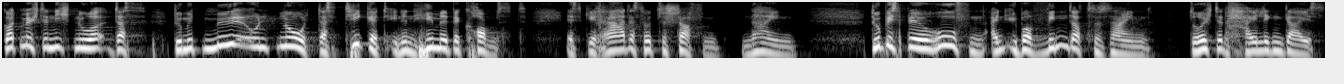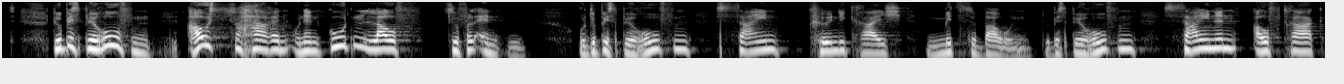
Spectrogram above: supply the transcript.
Gott möchte nicht nur, dass du mit Mühe und Not das Ticket in den Himmel bekommst, es gerade so zu schaffen. Nein, du bist berufen, ein Überwinder zu sein durch den Heiligen Geist. Du bist berufen, auszuharren und einen guten Lauf zu vollenden. Und du bist berufen, sein Königreich mitzubauen. Du bist berufen, seinen Auftrag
